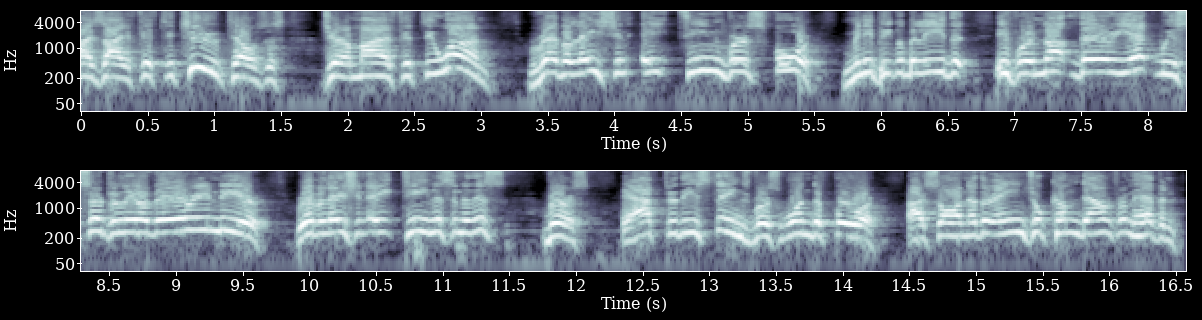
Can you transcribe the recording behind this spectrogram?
Isaiah 52 tells us, Jeremiah 51, Revelation 18 verse 4. Many people believe that if we're not there yet, we certainly are very near. Revelation 18, listen to this verse. After these things, verse 1 to 4, I saw another angel come down from heaven,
